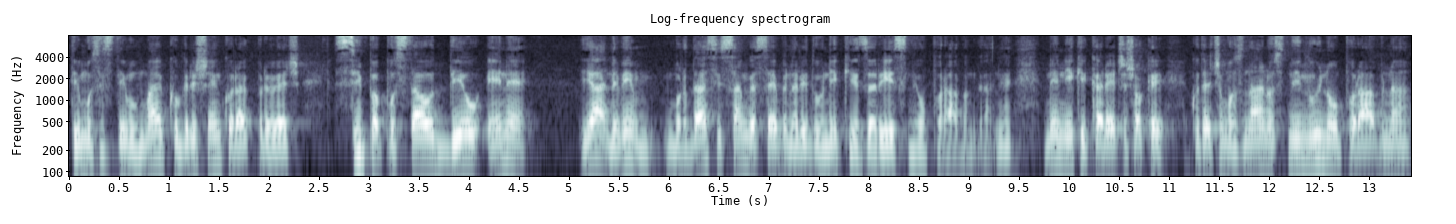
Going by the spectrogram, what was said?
temu sistemu, malo, ko greš en korak preveč, si pa postal del ene, ja, ne vem, morda si samega sebe naredil nekaj za res neuporabnega. Ne? ne nekaj, kar rečeš, ok, kot rečemo, znanost ni nujno uporabna,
